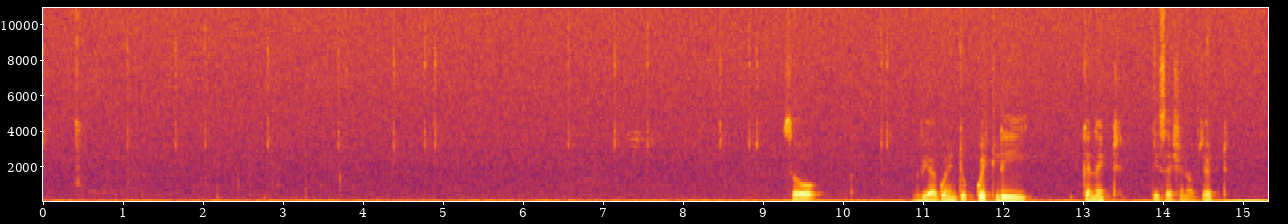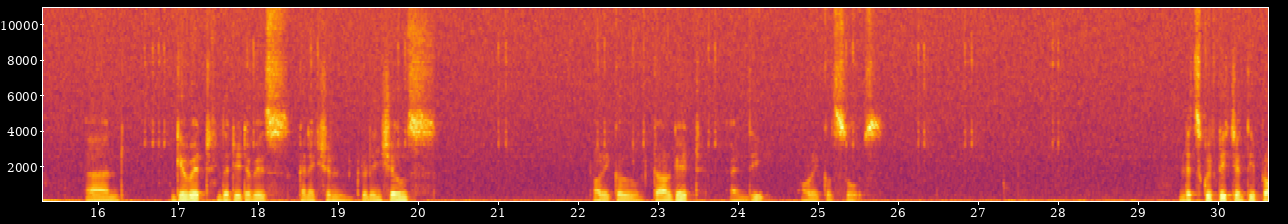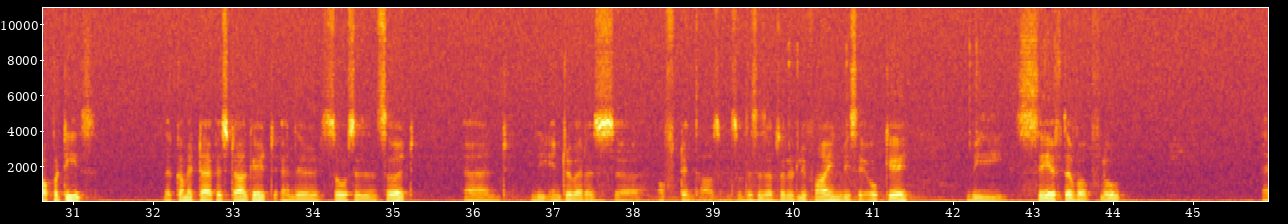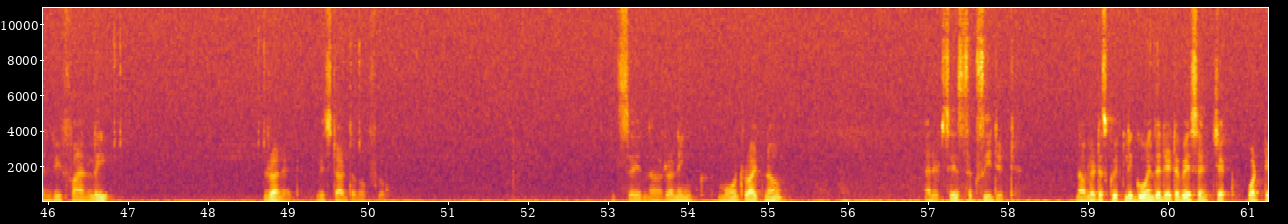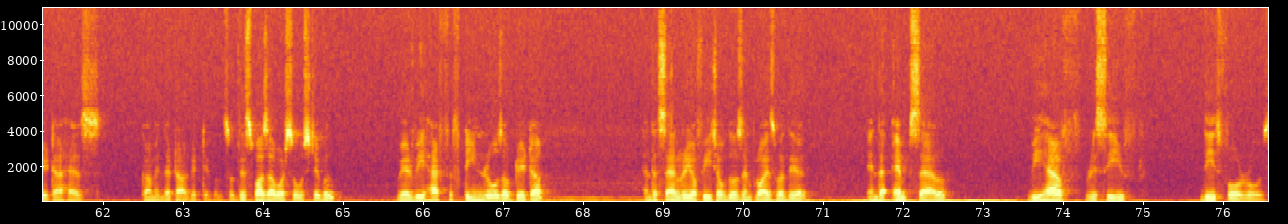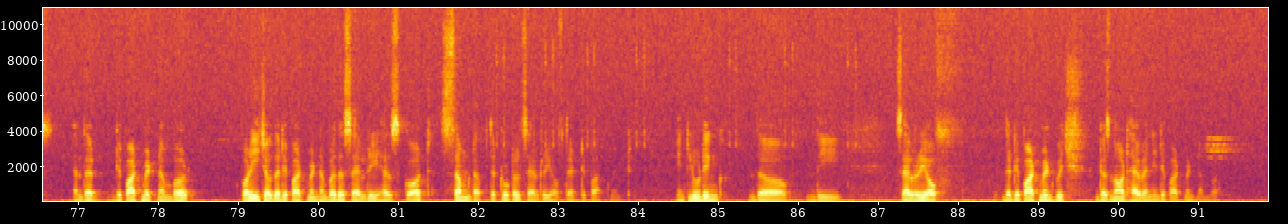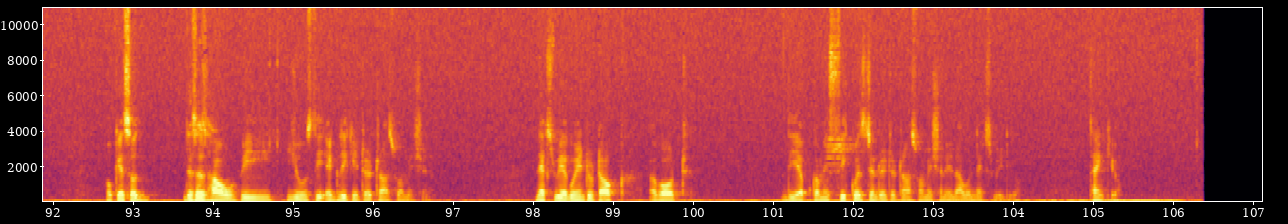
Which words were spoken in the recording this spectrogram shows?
So we are going to quickly connect the session object and give it the database connection credentials oracle target and the oracle source. Let's quickly check the properties. The commit type is target and the source is insert and the interval is uh, of 10,000 so this is absolutely fine. We say ok we save the workflow and we finally run it. We start the workflow. It's in a running mode right now and it says succeeded. Now let us quickly go in the database and check what data has come in the target table. So this was our source table where we had 15 rows of data and the salary of each of those employees were there. In the emp cell we have received these four rows and the department number for each of the department number the salary has got summed up the total salary of that department including the the salary of the department which does not have any department number. Okay so this is how we use the aggregator transformation. Next we are going to talk about the upcoming sequence generator transformation in our next video. Thank you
